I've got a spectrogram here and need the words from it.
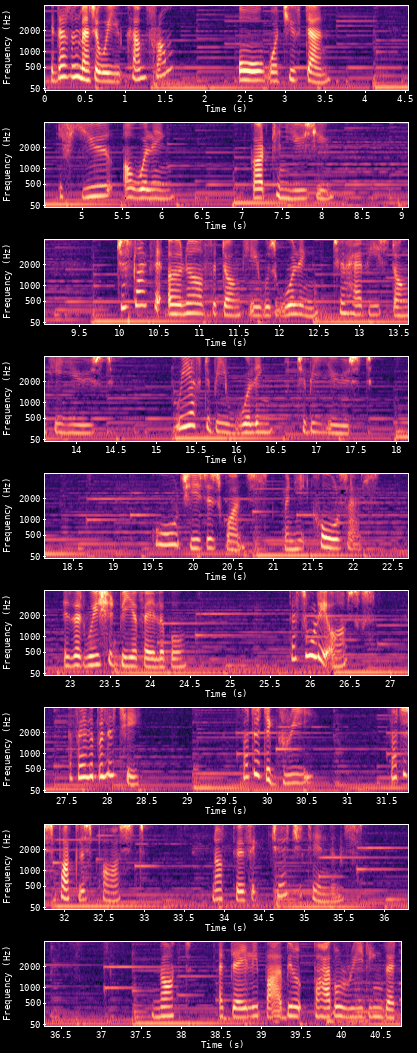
it doesn't matter where you come from or what you've done. If you are willing, God can use you. Just like the owner of the donkey was willing to have his donkey used, we have to be willing to be used. All Jesus wants when he calls us is that we should be available that's all he asks availability. Not a degree, not a spotless past, not perfect church attendance, not a daily Bible, Bible reading that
